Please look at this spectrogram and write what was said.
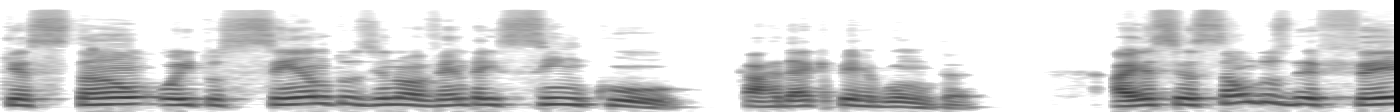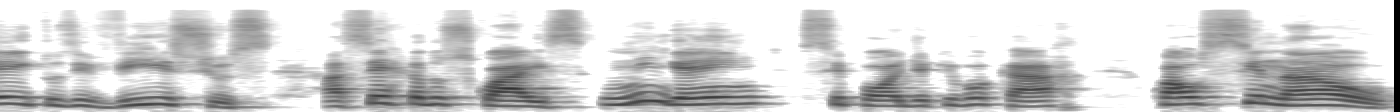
Questão 895. Kardec pergunta: à exceção dos defeitos e vícios acerca dos quais ninguém se pode equivocar, qual sinal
